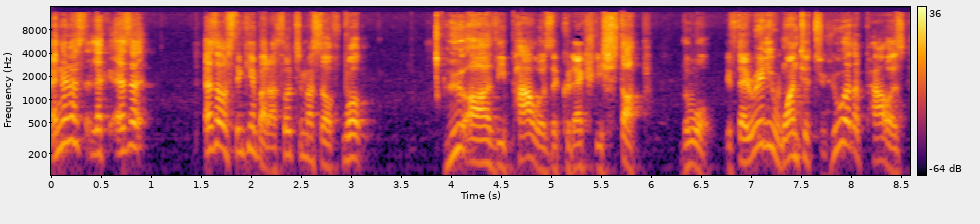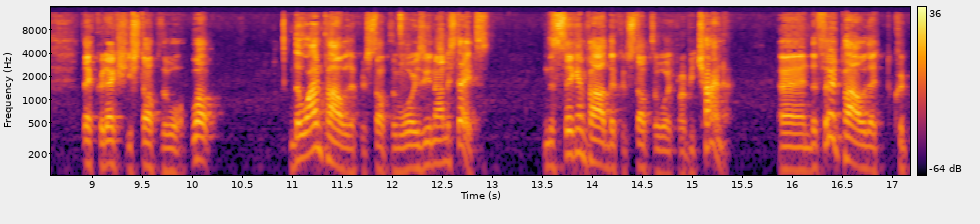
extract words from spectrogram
And then I like as I as I was thinking about it, I thought to myself, well, who are the powers that could actually stop the war? If they really wanted to, who are the powers that could actually stop the war? Well, the one power that could stop the war is the United States. And the second power that could stop the war is probably China. And the third power that could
